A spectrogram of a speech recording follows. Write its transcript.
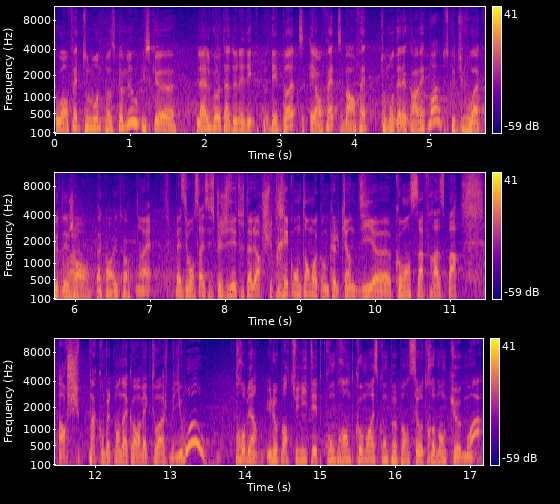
où en fait tout le monde pense comme nous, puisque l'algo t'a donné des, potes, et en fait, bah en fait, tout le monde est d'accord avec moi, parce que tu vois que des gens d'accord avec toi. Ouais. Bah, c'est pour ça, c'est ce que je disais tout à l'heure. Je suis très content moi quand quelqu'un dit euh, commence sa phrase par, alors je suis pas complètement d'accord avec toi, je me dis wow, trop bien, une opportunité de comprendre comment est-ce qu'on peut penser autrement que moi,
